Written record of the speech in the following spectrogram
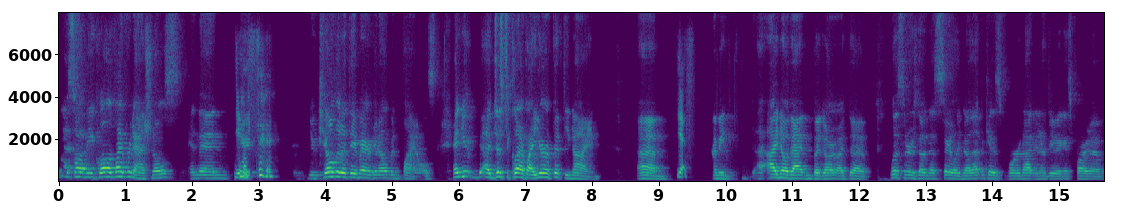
Yeah, so I mean, you qualify for nationals, and then yes you, killed it at the American Open finals. And you uh, just to clarify, you're a 59. Um, yes I mean, I I know that, but our, the listeners don't necessarily know that because we're not interviewing as part of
